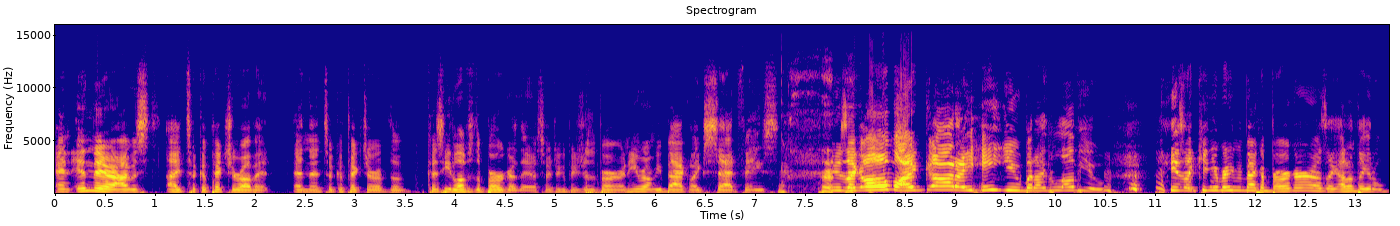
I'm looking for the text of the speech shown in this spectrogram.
and in there i was i took a picture of it and then took a picture of the because he loves the burger there. So I took a picture of the burger, and he wrote me back like sad face. he was like, "Oh my god, I hate you, but I love you." He's like, "Can you bring me back a burger?" I was like, "I don't think it'll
